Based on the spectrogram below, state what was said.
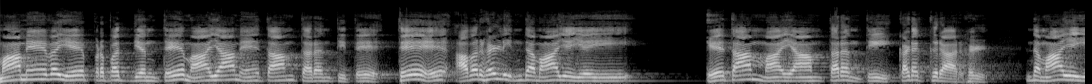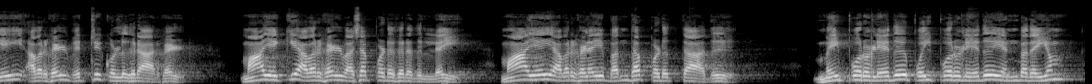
மாமேவ ஏ பிரபத்யந்தே மாயாம் ஏதாம் தரந்தி தே. தே அவர்கள் இந்த மாயையை ஏதாம் மாயாம் தரந்தி கடக்கிறார்கள். இந்த மாயையை அவர்கள் வெற்றி கொள்ளுகிறார்கள். மாயைக்கு அவர்கள் வசப்படுகிறதில்லை. மாயை அவர்களை பந்தப்படுத்தாது. மெய்ப்பொருள் எது பொய்ப்பொருள் எது என்பதையும்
